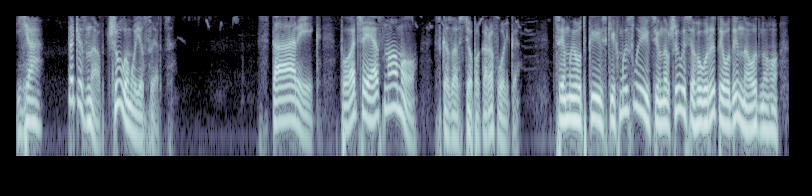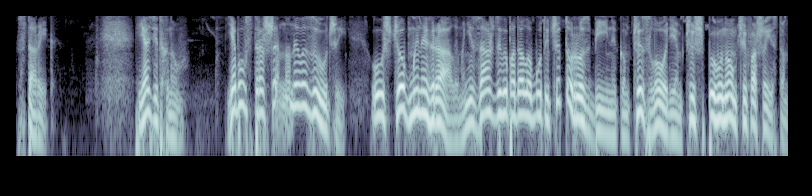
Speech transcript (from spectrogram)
Я так і знав, чуло моє серце. Старик, по чесному, сказав Стьопа Карафолька. Це ми от київських мисливців навчилися говорити один на одного старик. Я зітхнув. Я був страшенно невезучий. У що б ми не грали, мені завжди випадало бути чи то розбійником, чи злодієм, чи шпигуном, чи фашистом,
